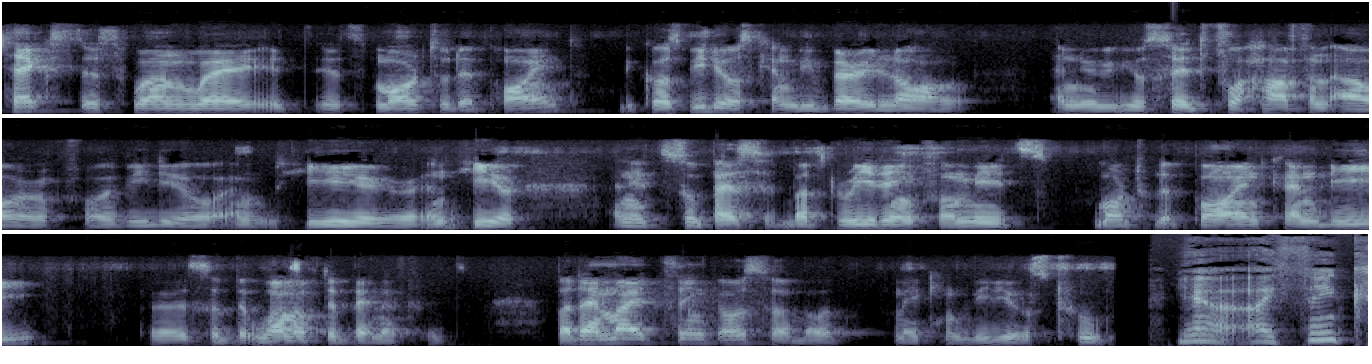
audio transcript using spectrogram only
text is one way. It, it's more to the point because videos can be very long, and you, you sit for half an hour for a video and here and here and it's so passive. But reading for me, it's more to the point, can be uh, so the, one of the benefits. But I might think also about making videos too. Yeah, I think,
